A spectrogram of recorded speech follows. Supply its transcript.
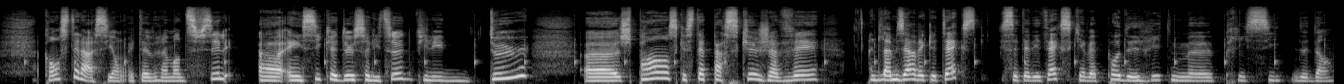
Constellation était vraiment difficile, euh, ainsi que Deux Solitudes. Puis les deux, euh, je pense que c'était parce que j'avais de la misère avec le texte. C'était des textes qui avaient pas de rythme précis dedans.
